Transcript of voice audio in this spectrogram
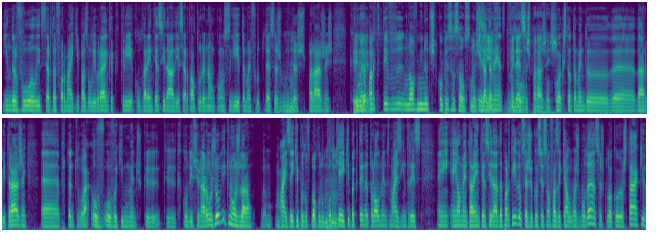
enervou ali de certa forma a equipa azul e branca, que queria colocar a intensidade e a certa altura não conseguia, também fruto dessas uhum. muitas paragens. Que... Primeira parte que teve 9 minutos de compensação, se não Exatamente, devido a essas paragens. Com a questão também do, da, da arbitragem, uh, portanto, houve, houve aqui momentos que, que, que, condicionaram o jogo e que não ajudaram mais a equipa do Futebol Clube do Porto, uhum. que é a equipa que tem naturalmente mais interesse em, em, aumentar a intensidade da partida, ou seja, a Conceição faz aqui algumas mudanças, coloca o Eustáquio,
